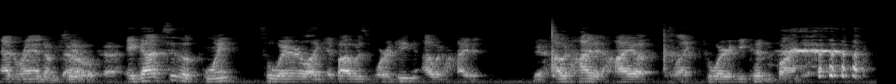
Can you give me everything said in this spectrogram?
at random too. Oh, okay. It got to the point to where like if I was working, I would hide it. Yeah. I would hide it high up, like to where he couldn't find it.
